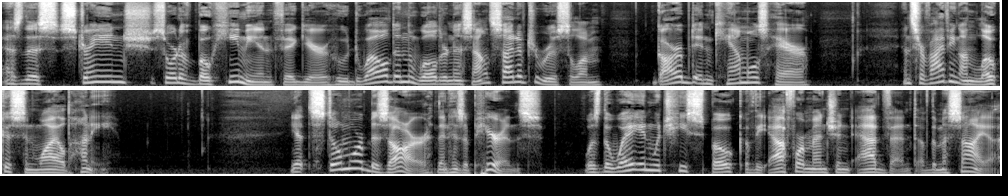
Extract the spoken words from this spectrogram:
as this strange, sort of bohemian figure who dwelled in the wilderness outside of Jerusalem, garbed in camel's hair, and surviving on locusts and wild honey. Yet, still more bizarre than his appearance was the way in which he spoke of the aforementioned advent of the Messiah.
